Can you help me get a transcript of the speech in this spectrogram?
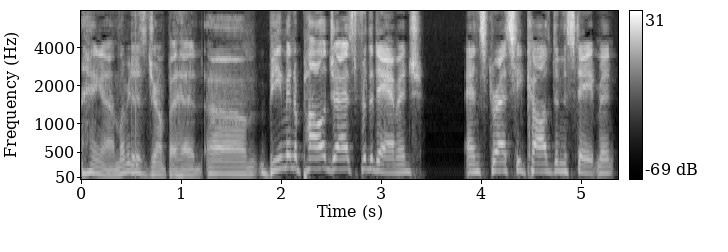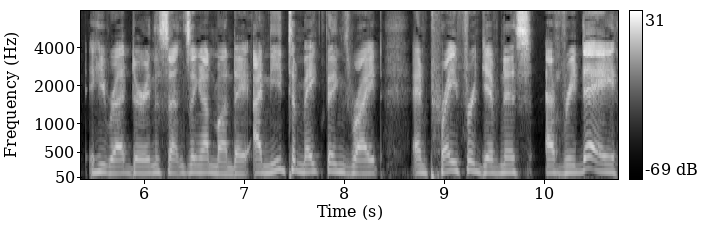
Hang on, let me just jump ahead. Um, Beeman apologized for the damage and stress he caused in a statement he read during the sentencing on Monday. I need to make things right and pray forgiveness every day.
